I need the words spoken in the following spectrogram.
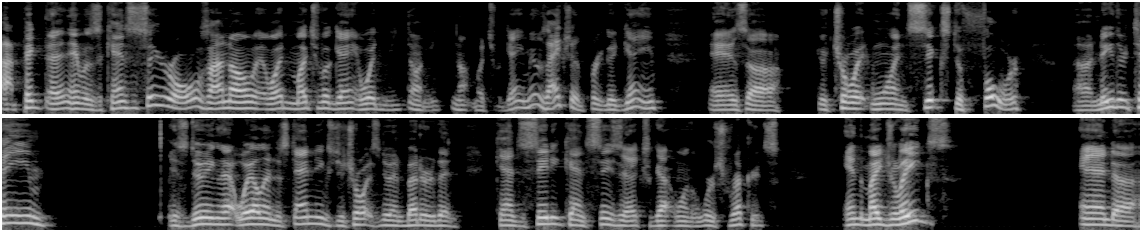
I picked, and it was the Kansas City Royals. I know it wasn't much of a game. It wasn't, I mean, not much of a game. It was actually a pretty good game as uh, Detroit won six to four. Uh, neither team is doing that well in the standings. Detroit's doing better than Kansas City. Kansas City's actually got one of the worst records in the major leagues. And uh,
